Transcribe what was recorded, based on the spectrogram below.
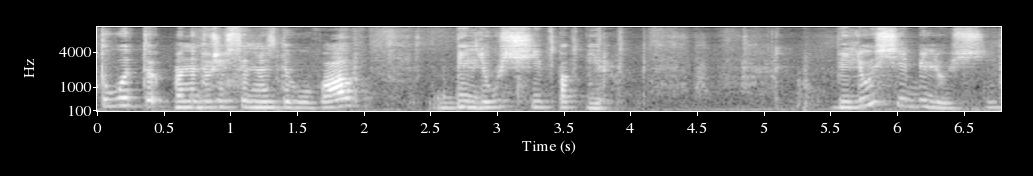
тут мене дуже сильно здивував білющий папір. Білющий.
